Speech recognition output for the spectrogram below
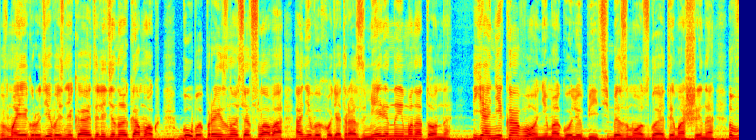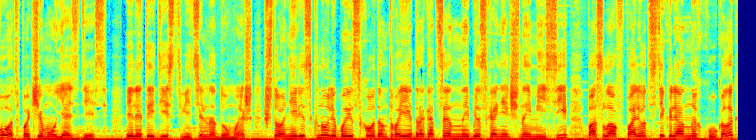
В моей груди возникает ледяной комок. Губы произносят слова, они выходят размеренно и монотонно. «Я никого не могу любить, безмозглая ты машина. Вот почему я здесь. Или ты действительно думаешь, что они рискнули бы исходом твоей драгоценной бесконечной миссии, послав в полет стеклянных куколок,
